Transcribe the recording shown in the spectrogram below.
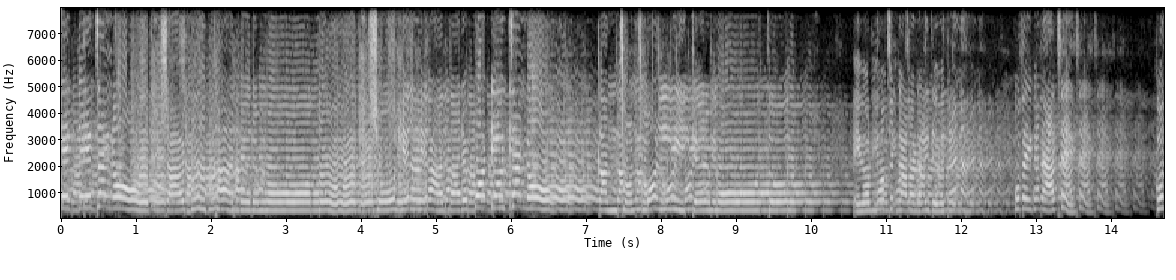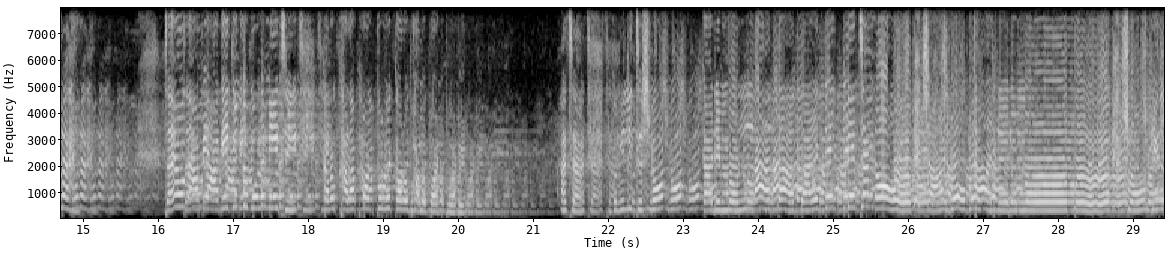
দেখতে জানো শাহরুখ খানের মতো। সোহেল দাদার পটে জানো কাঞ্চন মল্লিকের মতো। এবার মনে হচ্ছে গালাগালি দেবে, তাই না? কোথায় এখানে আছে? কোথায়? যাই হোক আমি আগে কিন্তু বলে নিয়েছি কারও খারাপ পাঠ পড়বে কারও ভালো পাঠ পড়বে। আচ্ছা কবি লিখছে শুনুন কারি মোল্লা দাদার দেখতে জানো শাহরুখ খানের মতো। সোহেল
